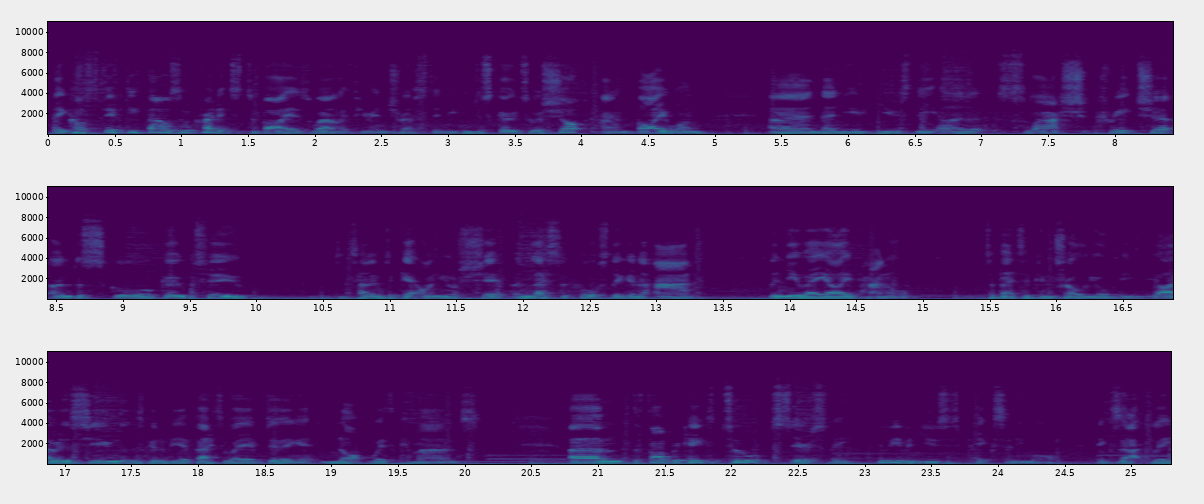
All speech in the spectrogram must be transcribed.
They cost 50,000 credits to buy as well if you're interested. You can just go to a shop and buy one. And then you use the uh, slash creature underscore go to to tell them to get on your ship. Unless, of course, they're going to add the new AI panel to better control your... I would assume that there's going to be a better way of doing it, not with commands. Um, the fabricator tool, seriously, who even uses Pix anymore? exactly.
